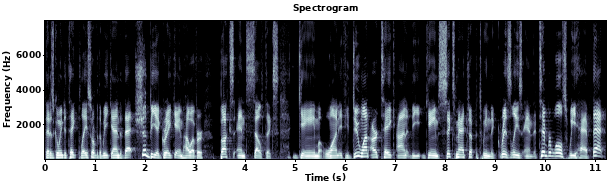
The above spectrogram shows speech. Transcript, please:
that is going to take place over the weekend. That should be a great game, however. Bucks and Celtics game one. If you do want our take on the game six matchup between the Grizzlies and the Timberwolves, we have that.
